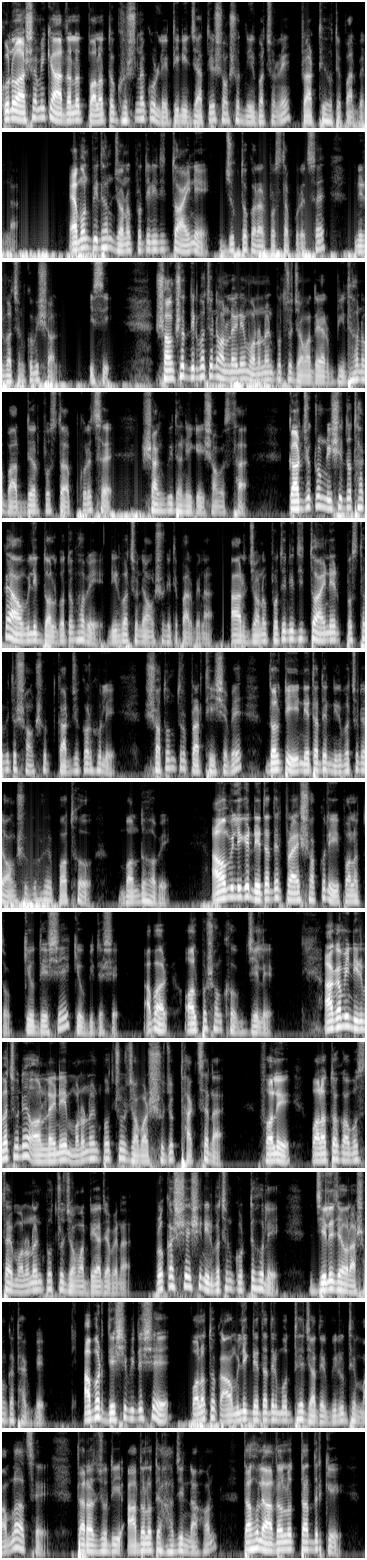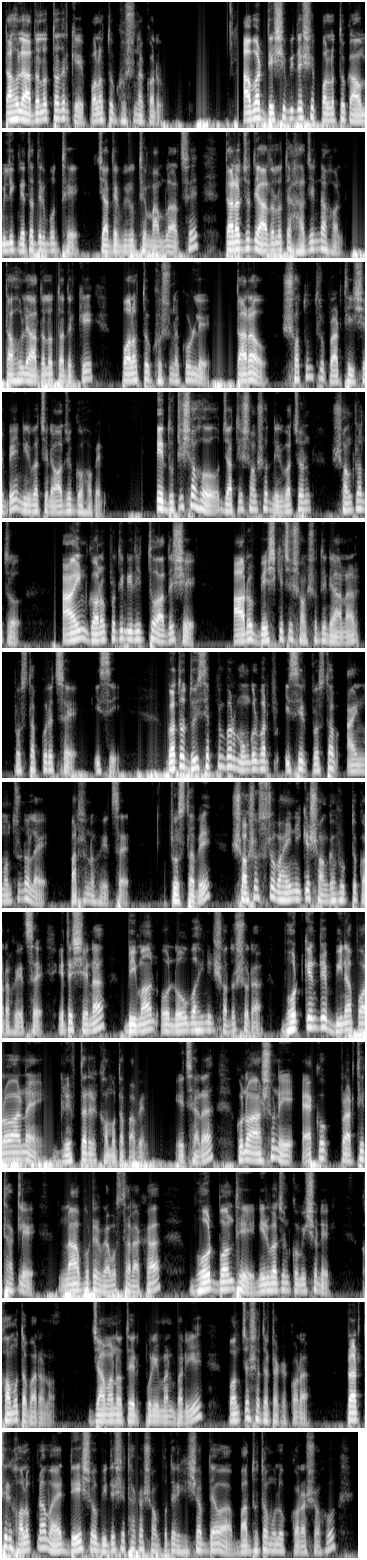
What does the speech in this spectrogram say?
কোনো আসামিকে আদালত পলাতক ঘোষণা করলে তিনি জাতীয় সংসদ নির্বাচনে প্রার্থী হতে পারবেন না। এমন বিধান জনপ্রতিনিধিত্ব আইনে যুক্ত করার প্রস্তাব করেছে নির্বাচন কমিশন, ইসি। সংসদ নির্বাচনে অনলাইনে মনোনয়নপত্র জমা দেওয়ার বিধানও বাদ দেওয়ার প্রস্তাব করেছে সাংবিধানিক এই সংস্থা। কার্যক্রম নিষিদ্ধ থাকায় আওয়ামী লীগ দলগতভাবে নির্বাচনে অংশ নিতে পারবে না। আর জনপ্রতিনিধিত্ব আইনের প্রস্তাবিত সংসদ কার্যকর হলে স্বতন্ত্র প্রার্থী হিসেবে দলটি নেতাদের নির্বাচনে অংশগ্রহণের পথও বন্ধ হবে। আওয়ামী লীগের নেতাদের প্রায় সকলেই পলাতক, কেউ দেশে, কেউ বিদেশে, আবার অল্প সংখ্যক জেলে। আগামী নির্বাচনে অনলাইনে মনোনয়নপত্র জমার সুযোগ থাকছে না, ফলে পলাতক অবস্থায় মনোনয়নপত্র জমা দেয়া যাবে না। প্রকাশ্যে এসে নির্বাচন করতে হলে জেলে যাওয়ার আশঙ্কা থাকবে। আবার দেশে বিদেশে পলাতক আওয়ামী লীগ নেতাদের মধ্যে যাদের বিরুদ্ধে মামলা আছে, তারা যদি আদালতে হাজির না হন, তাহলে আদালত তাদেরকে, তাহলে আদালত তাদেরকে পলাতক ঘোষণা কর। আবার দেশে বিদেশে পলাতক আওয়ামী লীগ নেতাদের মধ্যে যাদের বিরুদ্ধে মামলা আছে, তারা যদি আদালতে হাজির না হন, তাহলে আদালত তাদেরকে পলাতক ঘোষণা করলে তারাও স্বতন্ত্র প্রার্থী হিসেবে নির্বাচনে অযোগ্য হবেন। এ দুটি সহ জাতীয় সংসদ নির্বাচন সংক্রান্ত আইন গণপ্রতিনিধিত্ব আদেশে আরও বেশ কিছু সংশোধনী আনার প্রস্তাব করেছে ইসি। গত দুই সেপ্টেম্বর মঙ্গলবার ইসির প্রস্তাব আইন মন্ত্রণালয়ে পাঠানো হয়েছে। প্রস্তাবে সশস্ত্র বাহিনীকে সংজ্ঞাভুক্ত করা হয়েছে। এতে সেনা, বিমান ও নৌবাহিনীর সদস্যরা ভোটকেন্দ্রে বিনা পরোয়ানায় গ্রেফতারের ক্ষমতা পাবেন। এছাড়া কোনো আসনে একক প্রার্থী থাকলে না ভোটের ব্যবস্থা রাখা ভোট বন্ধে নির্বাচন কমিশনের ক্ষমতা বাড়ানো, জামানতের পরিমাণ বাড়িয়ে পঞ্চাশ হাজার টাকা করা, প্রার্থীর হলফনামায় দেশ ও বিদেশে থাকা সম্পদের হিসাব দেওয়া বাধ্যতামূলক করা সহ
